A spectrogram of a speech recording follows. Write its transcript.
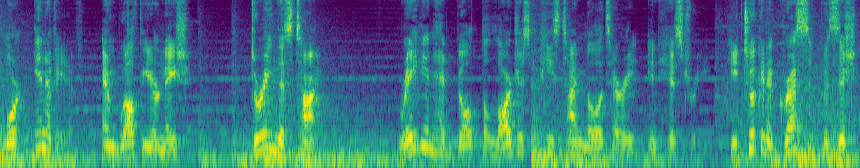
more innovative, and wealthier nation. During this time, Reagan had built the largest peacetime military in history. He took an aggressive position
